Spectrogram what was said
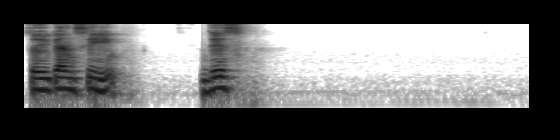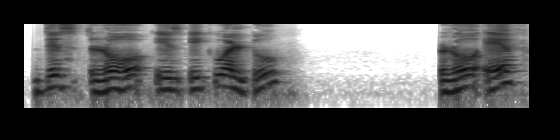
So you can see this this rho is equal to rho f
